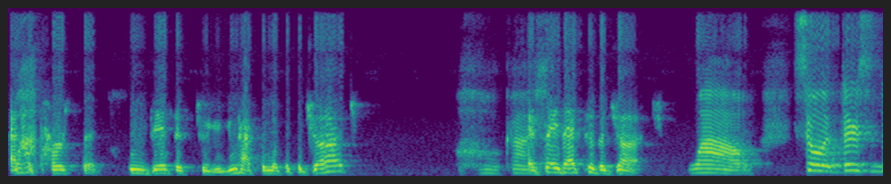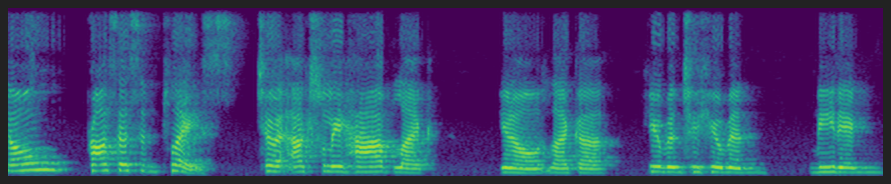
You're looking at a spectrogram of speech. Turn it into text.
at Wow. the person who did this to you. You have to look at the judge oh and say that to the judge. Wow. So there's no process in place to actually have like, you know, like a human to human meeting,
